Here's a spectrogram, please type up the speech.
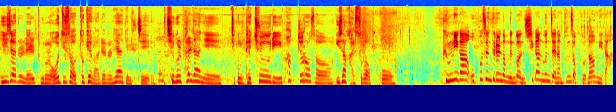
이자를 낼 돈을 어디서 어떻게 마련을 해야 될지 집을 팔자니 지금 대출이 확 줄어서 이사 갈 수가 없고 금리가 5%를 넘는 건 시간 문제란 분석도 나옵니다.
